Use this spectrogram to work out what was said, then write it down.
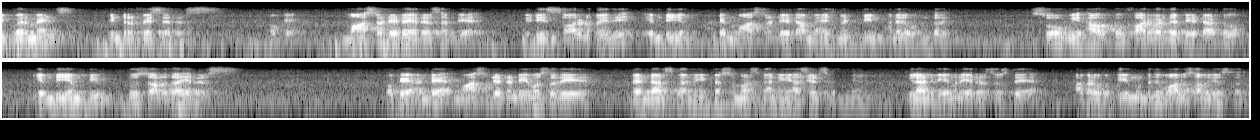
requirements interface errors okay master data errors అంటే it is solved by the MDM అంటే మాస్టర్ డేటా మేనేజ్మెంట్ టీమ్ అనేది ఒకటి ఉంటుంది. So we have to forward the data to MDM team to solve the errors okay అంటే మాస్టర్ డేటా అంటే ఏమొస్తుంది? వెండర్స్ కానీ కస్టమర్స్ కానీ అసెట్స్ కానీ ఇలాంటివి ఏమైనా ఎర్రర్స్ వస్తే అక్కడ ఒక టీం ఉంటుంది వాళ్ళు సాల్వ్ చేస్తారు.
